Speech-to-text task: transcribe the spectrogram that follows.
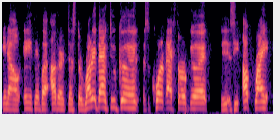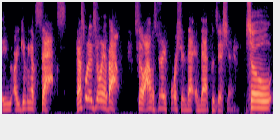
you know, anything but other. Does the running back do good? Does the quarterback throw good? Is he upright? Are you giving up sacks? That's what it's really about. So I was very fortunate in that in that position. So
